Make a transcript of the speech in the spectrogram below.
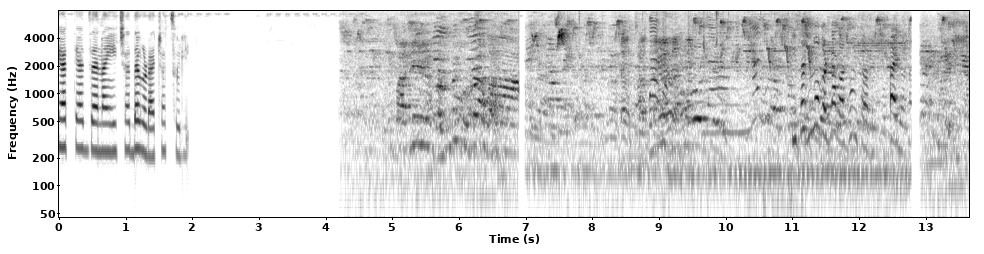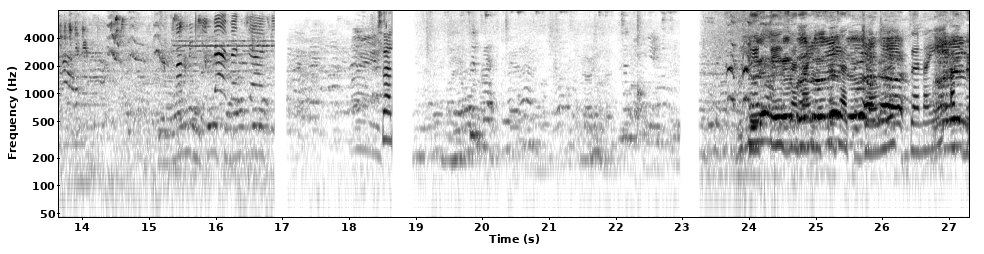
ह्या त्या जनाईच्या दगडाच्या चुली चल हे ते जनाईचं जात. ज्यावेळेस जनाई आपलं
